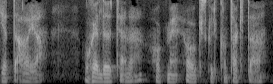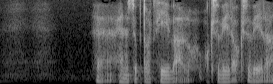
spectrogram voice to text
jättearga och skällde ut henne och, med, och skulle kontakta eh, hennes uppdragsgivare och så vidare. och så vidare.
